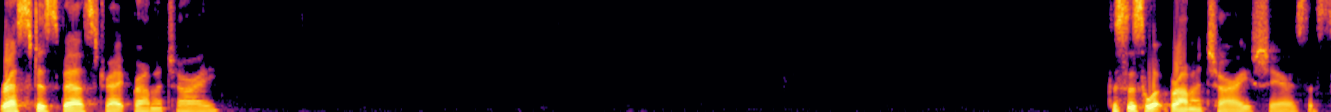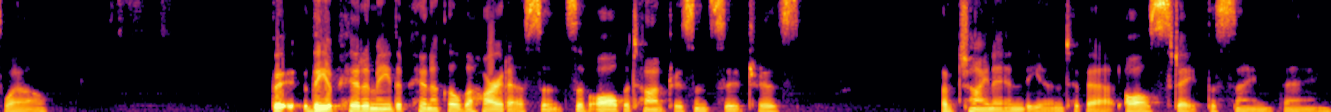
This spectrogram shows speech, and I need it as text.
Rest is best, right, Brahmachari? This is what Brahmachari shares as well. The, the epitome, the pinnacle, the heart essence of all the tantras and sutras of China, India, and Tibet all state the same thing.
